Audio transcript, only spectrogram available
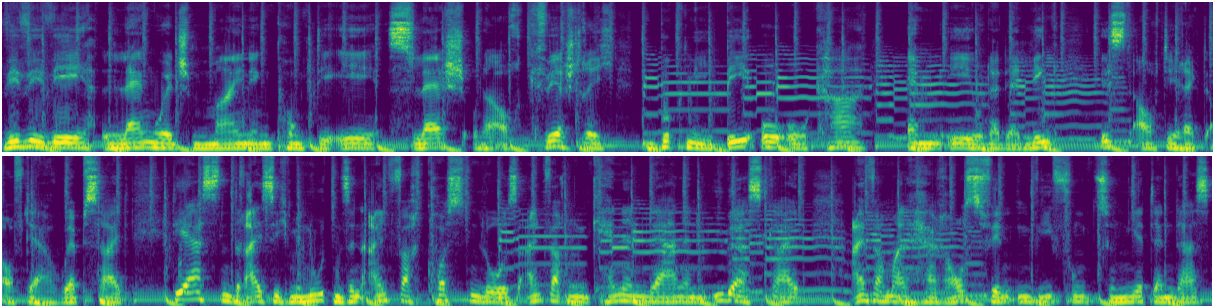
www.languagemining.de slash oder auch Querstrich bookme B-O-O-K ME oder der Link ist auch direkt auf der Website. Die ersten 30 Minuten sind einfach kostenlos, einfach ein Kennenlernen über Skype, einfach mal herausfinden, wie funktioniert denn das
